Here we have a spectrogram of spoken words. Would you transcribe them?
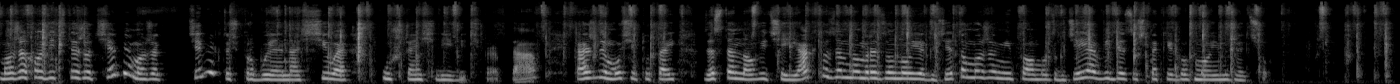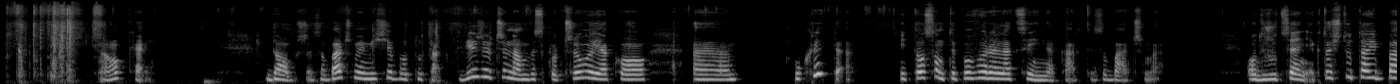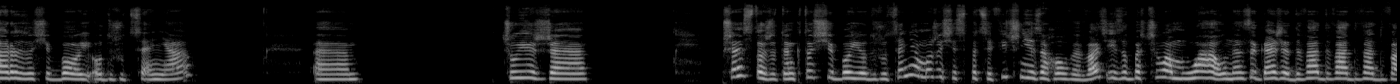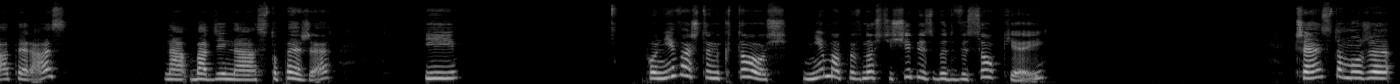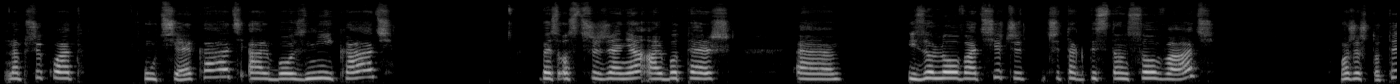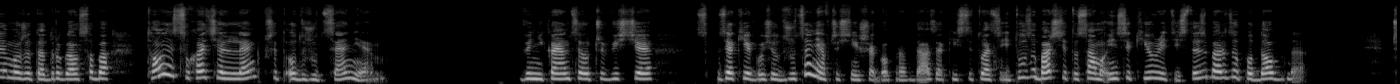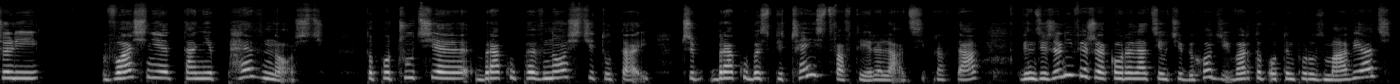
Może chodzić też o ciebie, może ciebie ktoś próbuje na siłę uszczęśliwić, prawda? Każdy musi tutaj zastanowić się, jak to ze mną rezonuje, gdzie to może mi pomóc, gdzie ja widzę coś takiego w moim życiu. Okej. Dobrze, zobaczmy mi się, bo tu tak, dwie rzeczy nam wyskoczyły jako e, ukryte. I to są typowo relacyjne karty. Zobaczmy. Odrzucenie. Ktoś tutaj bardzo się boi odrzucenia. E, czuję, że przez to, że ten ktoś się boi odrzucenia, może się specyficznie zachowywać. I zobaczyłam, wow, na zegarze 2222 teraz, na, bardziej na stoperze. I ponieważ ten ktoś nie ma pewności siebie zbyt wysokiej, często może na przykład uciekać albo znikać bez ostrzeżenia, albo też e, izolować się, czy, czy tak dystansować. Możesz to ty, może ta druga osoba. To jest, słuchajcie, lęk przed odrzuceniem. Wynikający oczywiście z, z jakiegoś odrzucenia wcześniejszego, prawda? Z jakiejś sytuacji. I tu zobaczcie to samo, insecurities, to jest bardzo podobne. Czyli właśnie ta niepewność, to poczucie braku pewności tutaj, czy braku bezpieczeństwa w tej relacji, prawda? Więc jeżeli wiesz, o jaką relację u ciebie chodzi, warto o tym porozmawiać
